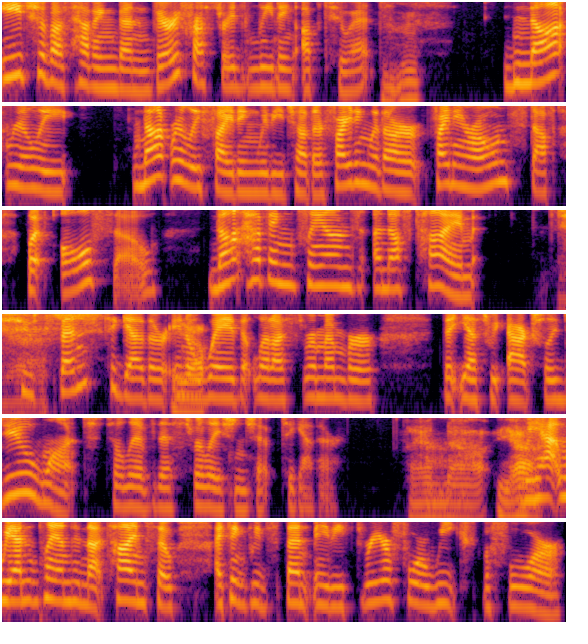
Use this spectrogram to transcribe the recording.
each of us having been very frustrated leading up to it Mhm. not really not really fighting with each other fighting with our fighting our own stuff but also not having planned enough time to spend together in a way that let us remember that yes we actually do want to live this relationship together. And Uh, uh yeah. we had we hadn't planned in that time so i think we'd spent maybe three or four weeks before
